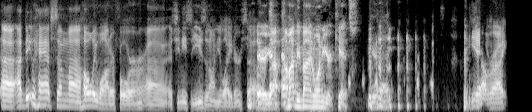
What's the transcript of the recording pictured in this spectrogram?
uh, I do have some uh, holy water for her uh, if she needs to use it on you later. So there you go. I might be buying one of your kits. Yeah. yeah, right.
